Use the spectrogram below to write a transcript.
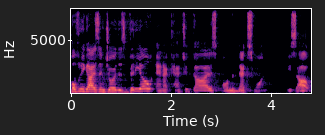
Hopefully you guys enjoyed this video and I catch you guys on the next one. Peace out.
